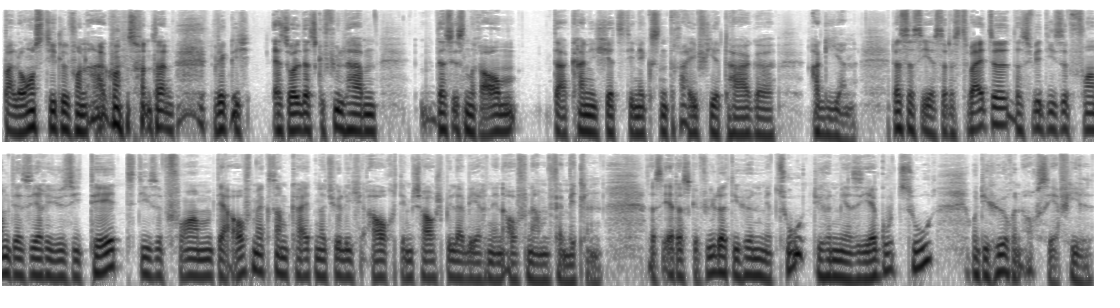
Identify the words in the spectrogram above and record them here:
Balance-Titel von Argon, sondern wirklich, er soll das Gefühl haben, das ist ein Raum, da kann ich jetzt die nächsten drei, vier Tage agieren. Das ist das Erste. Das Zweite, dass wir diese Form der Seriosität, diese Form der Aufmerksamkeit natürlich auch dem Schauspieler während den Aufnahmen vermitteln. Dass er das Gefühl hat, die hören mir zu, die hören mir sehr gut zu und die hören auch sehr viel.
